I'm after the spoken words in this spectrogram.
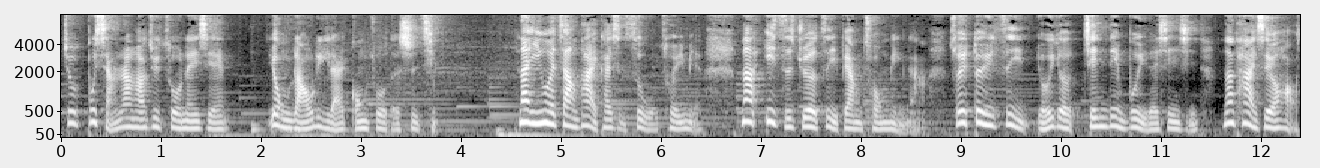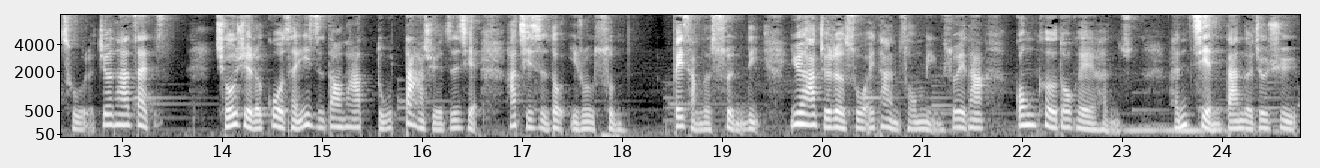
就不想让他去做那些用劳力来工作的事情。那因为这样，他也开始自我催眠，那一直觉得自己非常聪明啊，所以对于自己有一个坚定不移的信心，那他也是有好处的，就是他在。求学的过程，一直到他读大学之前，他其实都一路顺，非常的顺利，因为他觉得说，诶，他很聪明，所以他功课都可以很很简单的就去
